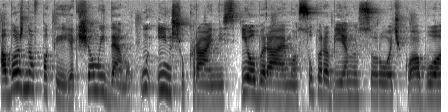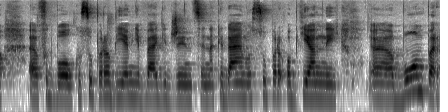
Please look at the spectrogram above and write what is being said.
Або ж навпаки, якщо ми йдемо у іншу крайність і обираємо супероб'ємну сорочку або е, футболку, супероб'ємні бегі джинси, накидаємо супероб'ємний е, бомпер,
